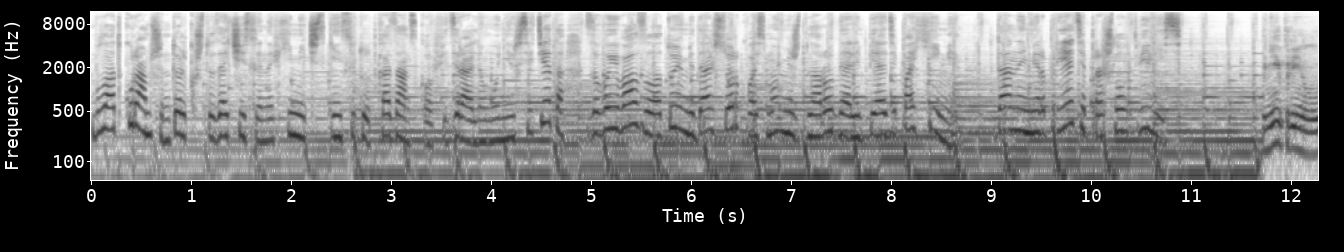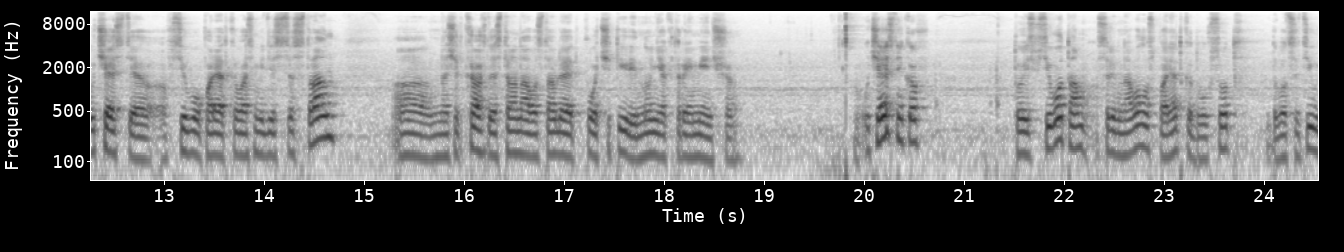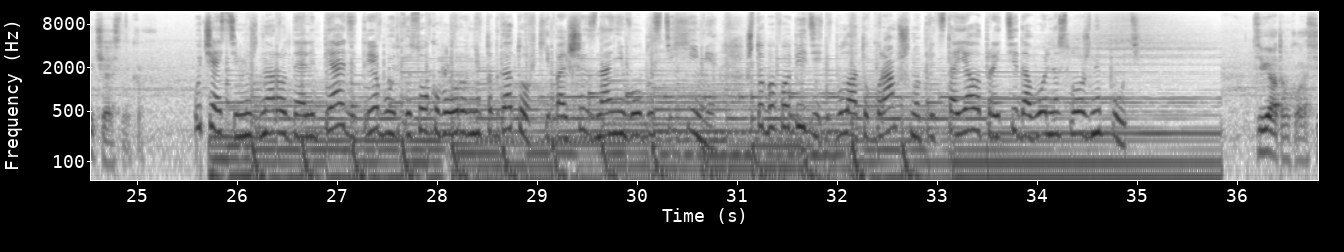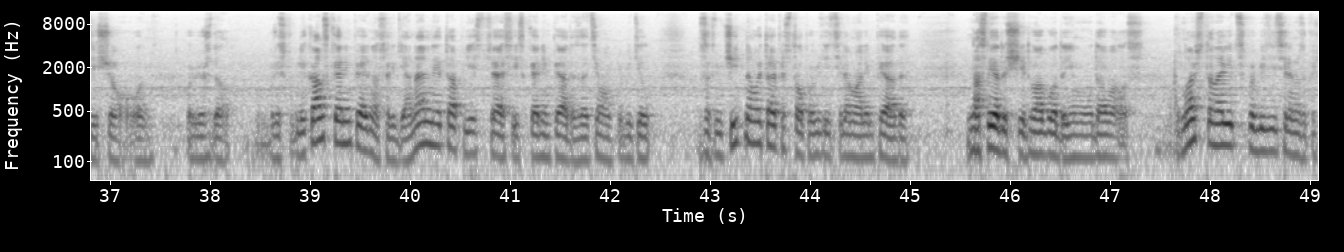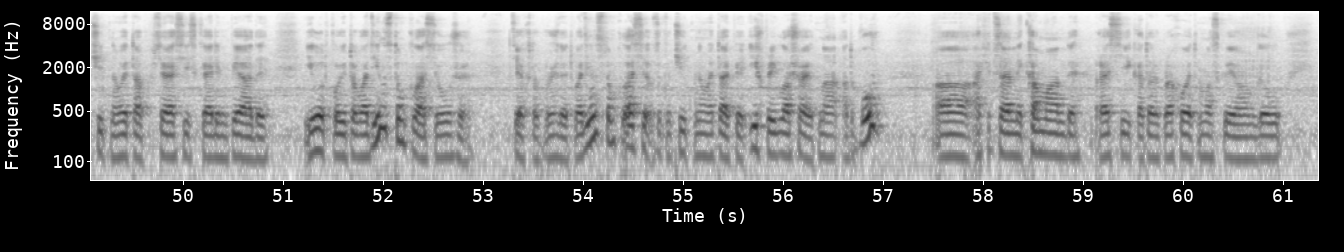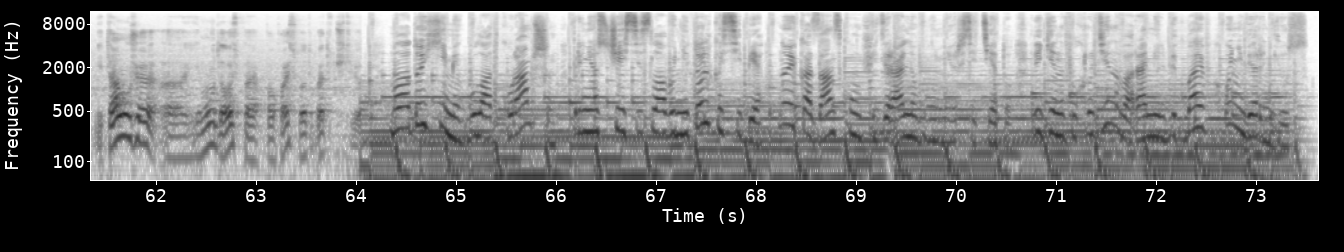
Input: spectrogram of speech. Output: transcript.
Булат Курамшин, только что зачисленный в Химический институт Казанского федерального университета, завоевал золотую медаль 48-й международной олимпиаде по химии. Данное мероприятие прошло в Тбилиси. В ней приняло участие всего порядка 80 стран. А, значит, каждая страна выставляет по 4, но некоторые меньше участников. То есть всего там соревновалось порядка 220 участников. Участие в Международной Олимпиаде требует высокого уровня подготовки и больших знаний в области химии. Чтобы победить, Булату Курамшину предстояло пройти довольно сложный путь. В девятом классе еще он побеждал в Республиканской Олимпиаде, у нас региональный этап есть Российской Олимпиады, затем он победил в заключительном этапе, стал победителем Олимпиады. На следующие два года ему удавалось вновь становиться победителем заключительного этапа Всероссийской Олимпиады. И вот по итогу в 11 классе уже тех, кто побеждает в 11 классе, в заключительном этапе, их приглашают на отбор э, официальной команды России, которая проходит в Москве в МГУ. И там уже э, ему удалось попасть вот в эту четверку. Молодой химик Булат Курамшин принес честь и славу не только себе, но и Казанскому федеральному университету. Регина Фухрудинова, Рамиль Бекбаев, Univer News.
